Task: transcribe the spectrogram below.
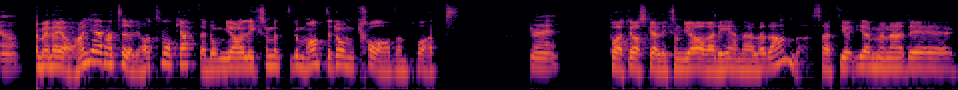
Ja. Jag menar, jag har en jävla tur. Jag har två katter. De, gör liksom inte, de har inte de kraven på att, Nej. på att jag ska liksom göra det ena eller det andra. Så att jag, jag Mm. menar, det...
